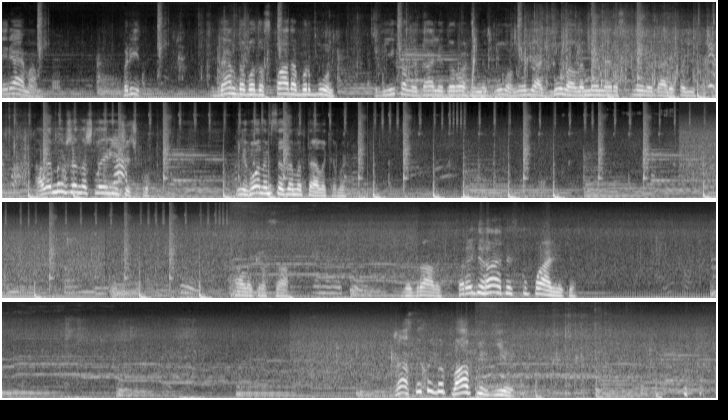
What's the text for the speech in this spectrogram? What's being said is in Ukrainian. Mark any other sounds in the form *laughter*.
Ниряй, мам. Брід. Йдемо до водоспада Бурбун. Під'їхали, далі дороги не було. Ну як було, але ми не розпнули далі поїхати. Але ми вже знайшли річечку. І гонимося за метеликами. Але краса. Добрались. Передягайтесь в купальники. Жас, ти хоч би плавки вдів.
